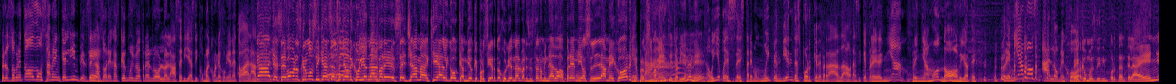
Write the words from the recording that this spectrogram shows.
pero sobre todo saben que limpiense ¿Qué? las orejas, que es muy feo traerlo la cerilla así como el conejo viene todas las Cállese, vámonos con música. Es el señor Julián Álvarez. Se llama Aquí Algo Cambió. Que por cierto, Julián Álvarez está nominado a premios La Mejor. ¿Qué Que próximamente tal? ya vienen, ¿eh? Oye, pues estaremos muy pendientes porque de verdad ahora sí que preña- preñamos, no, fíjate. Premiamos a lo Ve mejor. cómo es bien importante la ñ.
